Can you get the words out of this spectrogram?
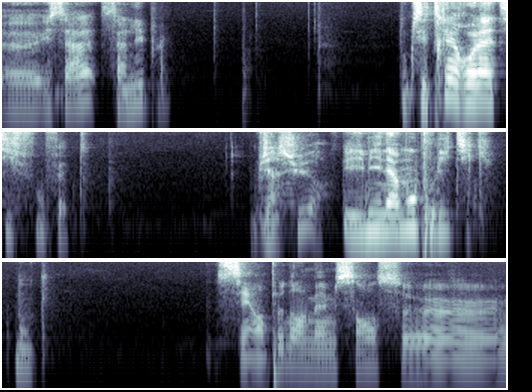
euh, et ça, ça ne l'est plus. Donc c'est très relatif en fait, Bien sûr. et éminemment politique. Donc C'est un peu dans le même sens euh,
